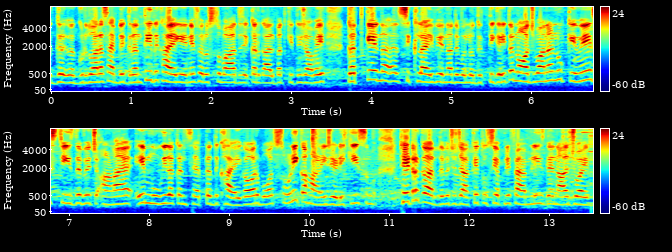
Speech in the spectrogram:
ਅ, ਗੁਰਦੁਆਰਾ ਸਾਹਿਬ ਦੇ ਗ੍ਰੰਥੀ ਦਿਖਾਏ ਗਏ ਨੇ ਫਿਰ ਉਸ ਤੋਂ ਬਾਅਦ ਜੇਕਰ ਗੱਲਬਾਤ ਕੀਤੀ ਜਾਵੇ ਗੱਤਕੇ ਸਿਖਲਾਈ ਵੀ ਇਹਨਾਂ ਦੇ ਵੱਲੋਂ ਦਿੱਤੀ ਗਈ। ਤਾਂ ਨੌਜਵਾਨਾਂ ਨੂੰ ਕਿਵੇਂ ਇਸ ਚੀਜ਼ ਦੇ ਵਿੱਚ ਆਣਾ ਹੈ ਇਹ ਮੂਵੀ ਦਾ ਕਨਸੈਪਟ ਦਿਖਾਏਗਾ ਔਰ ਬਹੁਤ ਸੋਹਣੀ ਕਹਾਣੀ ਜਿਹੜੀ ਕਿ ਇਸ ਥੀਏਟਰ ਘਰ ਦੇ ਵਿੱਚ ਜਾ ਕੇ ਤੁਸੀਂ ਆਪਣੀ ਫੈਮਲੀਜ਼ ਦੇ ਨਾਲ ਜੁਆਇਨ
